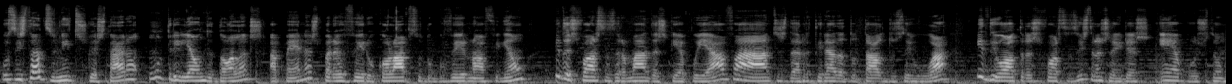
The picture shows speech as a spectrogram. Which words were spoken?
Os Estados Unidos gastaram um trilhão de dólares apenas para ver o colapso do governo afegão e das forças armadas que apoiava antes da retirada total do CUA e de outras forças estrangeiras em agosto.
